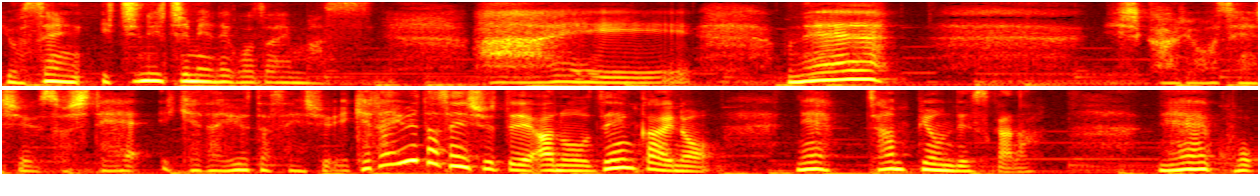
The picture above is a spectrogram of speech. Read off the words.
予選1日目でございます。はい。ね。石川遼選手そして池田勇太選手。池田勇太選手ってあの前回のねチャンピオンですからね、今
